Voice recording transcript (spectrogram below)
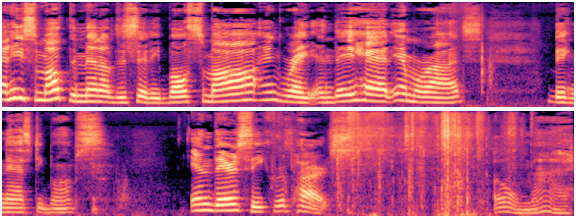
And he smote the men of the city, both small and great, and they had emerods, big nasty bumps, in their secret parts. Oh my.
